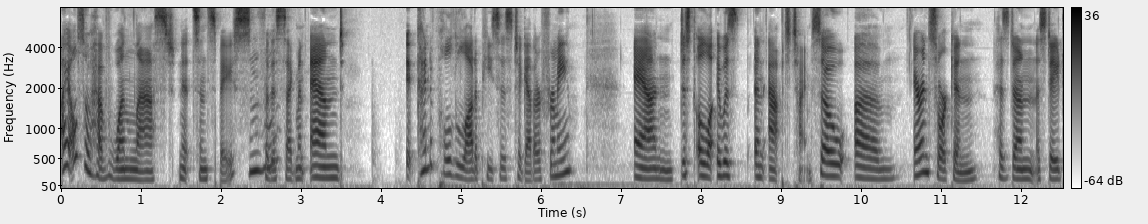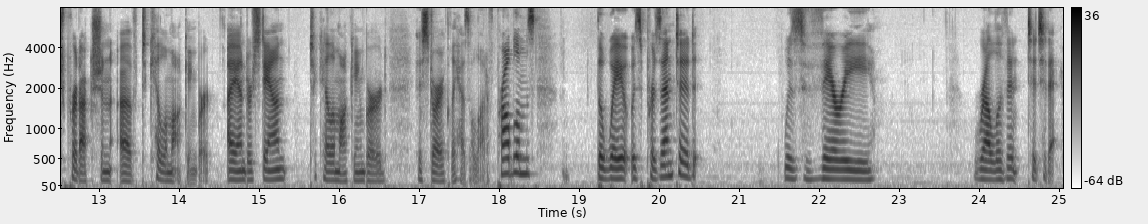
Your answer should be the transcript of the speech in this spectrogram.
I also have one last Knits in Space for this segment, and it kind of pulled a lot of pieces together for me. And just a lot, it was an apt time. So, um, Aaron Sorkin has done a stage production of To Kill a Mockingbird. I understand To Kill a Mockingbird historically has a lot of problems. The way it was presented was very relevant to today.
